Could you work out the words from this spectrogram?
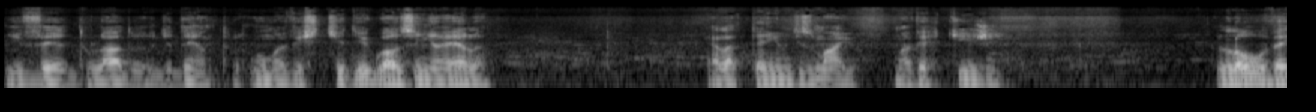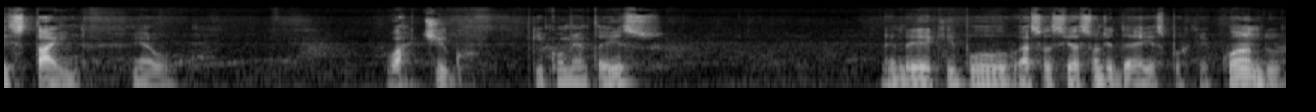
e vê do lado de dentro uma vestida igualzinha a ela, ela tem um desmaio, uma vertigem. Lowenstein é o, o artigo que comenta isso. Lembrei aqui por associação de ideias, porque quando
